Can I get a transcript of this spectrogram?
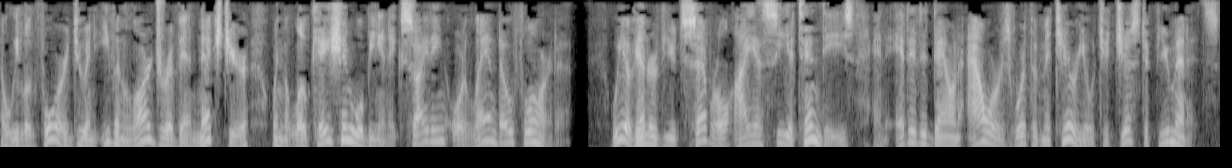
and we look forward to an even larger event next year when the location will be in exciting Orlando, Florida. We have interviewed several ISC attendees and edited down hours worth of material to just a few minutes,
